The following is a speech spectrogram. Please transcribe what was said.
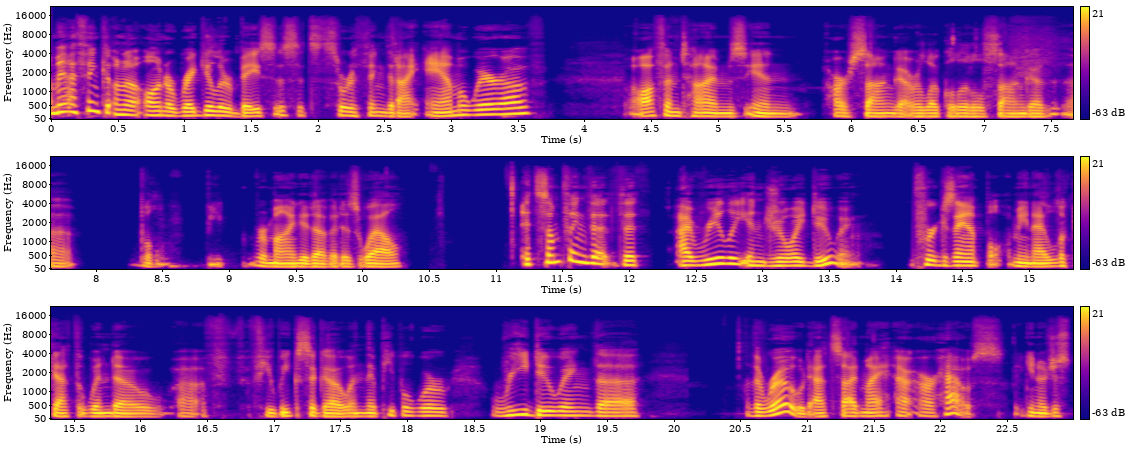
I mean, I think on a, on a regular basis, it's the sort of thing that I am aware of. Oftentimes in our Sangha or local little Sangha, uh, we'll be reminded of it as well. It's something that, that I really enjoy doing for example, I mean, I looked out the window uh, a few weeks ago, and the people were redoing the the road outside my our house. You know, just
